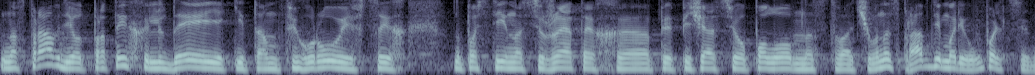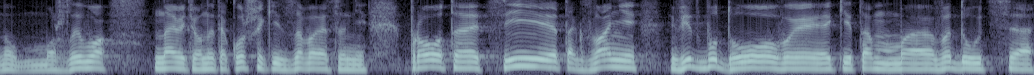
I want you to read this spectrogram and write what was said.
насправді от про тих людей, які там фігурують в цих ну, постійно сюжетах е, під, під час цього паломництва? Чи вони справді маріупольці? Ну можливо, навіть вони також якісь завезені. Про от ці так звані відбудови, які там е, ведуться.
